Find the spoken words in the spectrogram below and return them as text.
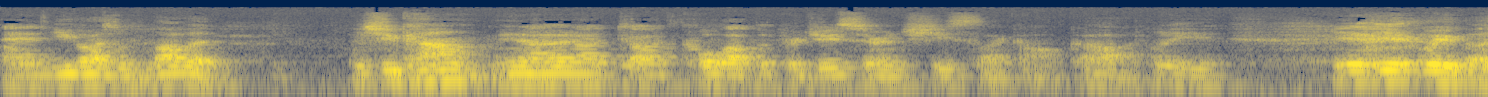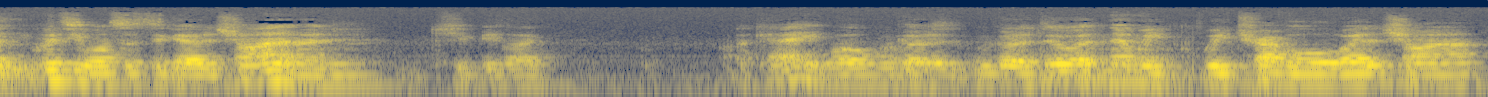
and you guys would love it. You should come, you know. And I'd, call up the producer, and she's like, oh god, what are you? Yeah, yeah, we, Quincy wants us to go to China, and she'd be like, okay, well we got to we got to do it, and then we we travel all the way to China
